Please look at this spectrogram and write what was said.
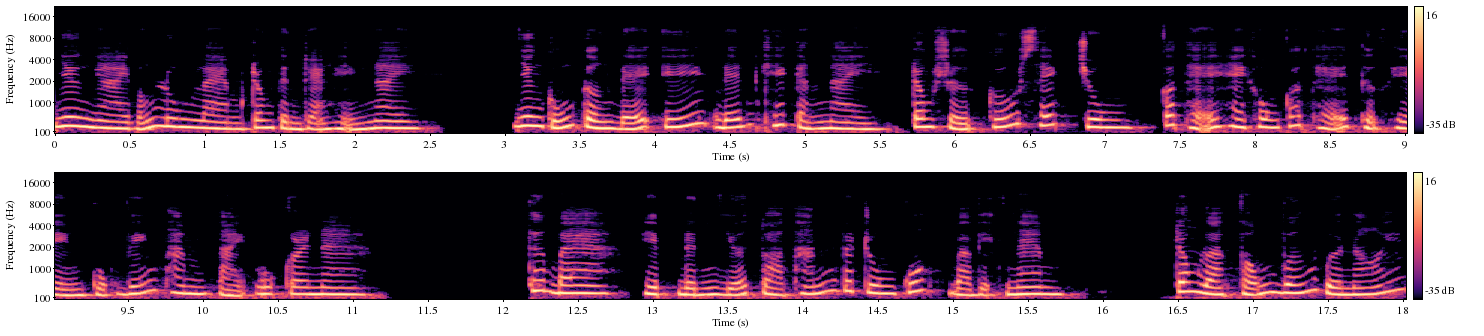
như ngài vẫn luôn làm trong tình trạng hiện nay nhưng cũng cần để ý đến khía cạnh này trong sự cứu xét chung có thể hay không có thể thực hiện cuộc viếng thăm tại Ukraine. Thứ ba, hiệp định giữa Tòa Thánh với Trung Quốc và Việt Nam. Trong loạt phỏng vấn vừa nói,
